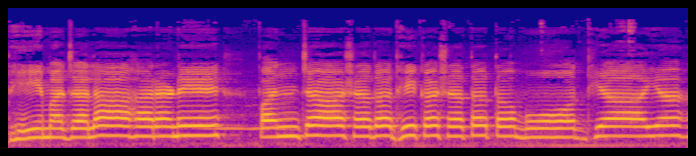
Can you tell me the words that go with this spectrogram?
भीमजलाहरणे पञ्चाशदधिकशततमोऽध्यायः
